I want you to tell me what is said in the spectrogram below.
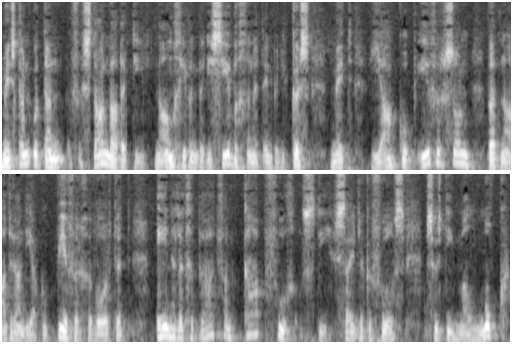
Mens kan ook dan verstaan waar dat die naamgewing by die see begin het en by die kus met Jakob Everson wat nader aan die Jakobever geword het en hulle het gepraat van kaapvoëls, die suidelike voëls soos die malmok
